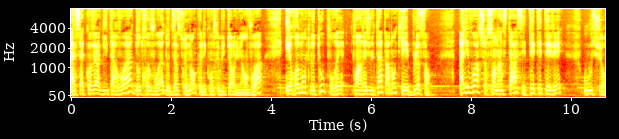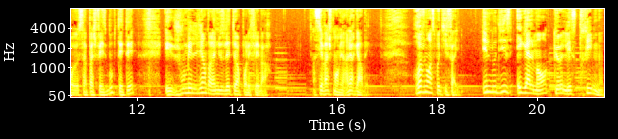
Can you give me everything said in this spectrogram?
à sa cover guitare-voix d'autres voix, d'autres instruments que les contributeurs lui envoient et remonte le tout pour, pour un résultat pardon, qui est bluffant. Allez voir sur son Insta, c'est TTTV ou sur euh, sa page Facebook TT et je vous mets le lien dans la newsletter pour les flemmards. C'est vachement bien, allez regarder. Revenons à Spotify. Ils nous disent également que les streams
